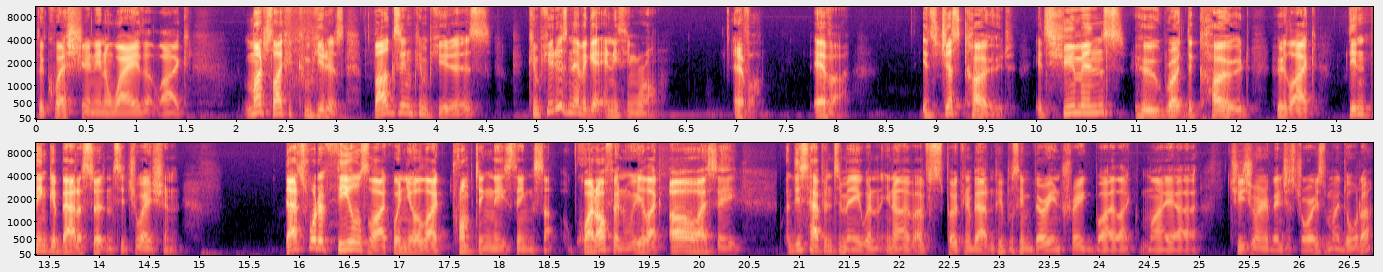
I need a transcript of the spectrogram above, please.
the question in a way that like, much like a computers, bugs in computers. Computers never get anything wrong ever. ever. It's just code. It's humans who wrote the code who like didn't think about a certain situation. That's what it feels like when you're like prompting these things quite often. Where you're like, oh, I see. This happened to me when you know I've- spoken about, and people seem very intrigued by like my uh, choose your own adventure stories with my daughter.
